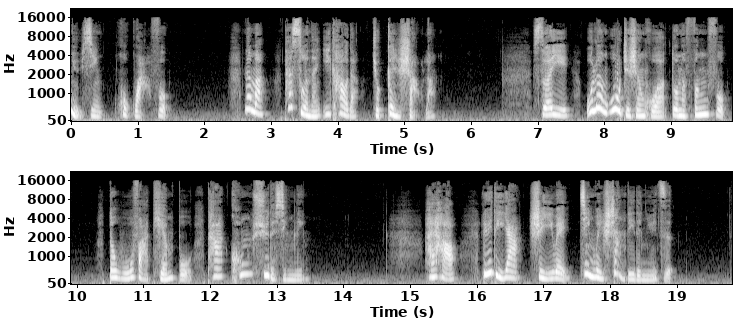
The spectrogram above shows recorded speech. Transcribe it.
女性或寡妇，那么她所能依靠的就更少了。所以，无论物质生活多么丰富，都无法填补她空虚的心灵。还好，吕底亚是一位敬畏上帝的女子，《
